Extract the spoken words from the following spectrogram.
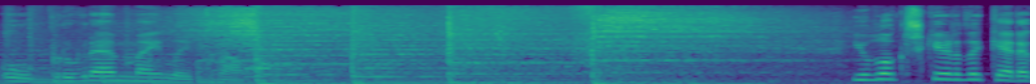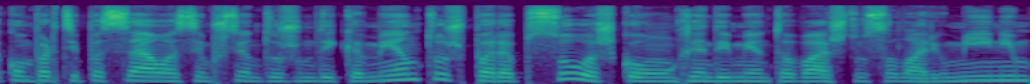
o programa eleitoral. E o Bloco de Esquerda quer a comparticipação a 100% dos medicamentos para pessoas com um rendimento abaixo do salário mínimo,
